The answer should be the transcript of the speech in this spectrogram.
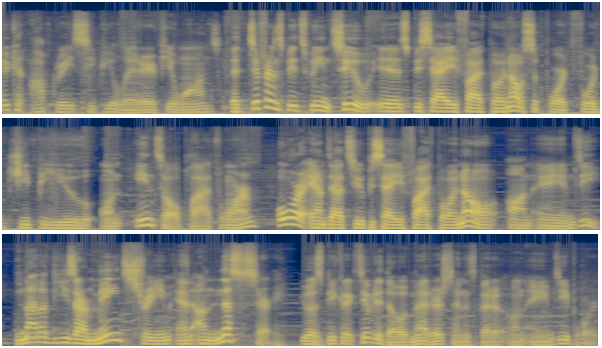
You can upgrade CPU later if you want. The difference between two is PCIe 5.0 support for GPU on Intel platform or M.2 PCIe 5.0 on AMD. None of these are mainstream and unnecessary. USB connectivity though matters and it's better on AMD board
